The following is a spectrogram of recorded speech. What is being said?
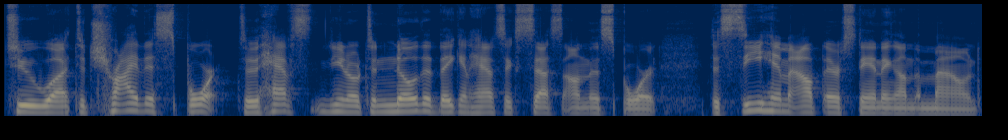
to uh, to try this sport, to have you know to know that they can have success on this sport, to see him out there standing on the mound.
